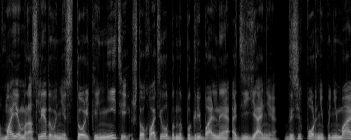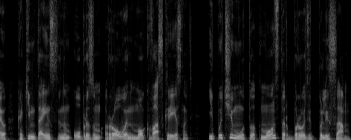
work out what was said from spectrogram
В моем расследовании столько нитей, что хватило бы на погребальное одеяние. До сих пор не понимаю, каким таинственным образом Роуэн мог воскреснуть и почему тот монстр бродит по лесам.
